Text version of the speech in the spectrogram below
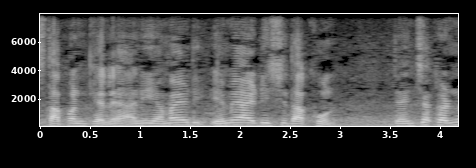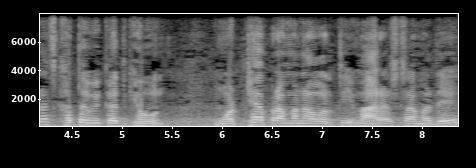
स्थापन केल्या आणि M I D M A I डीशी दाखवून त्यांच्याकडनंच खतं विकत घेऊन मोठ्या प्रमाणावरती महाराष्ट्रामध्ये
